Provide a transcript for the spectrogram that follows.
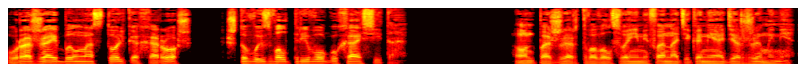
Урожай был настолько хорош, что вызвал тревогу Хаосита. Он пожертвовал своими фанатиками одержимыми,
